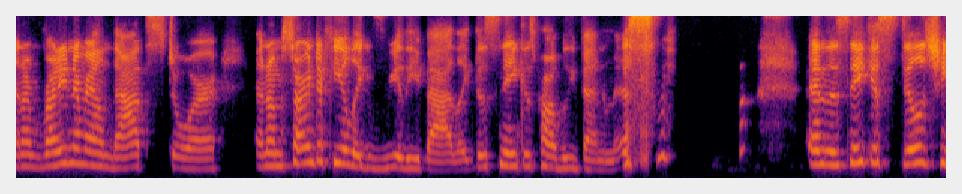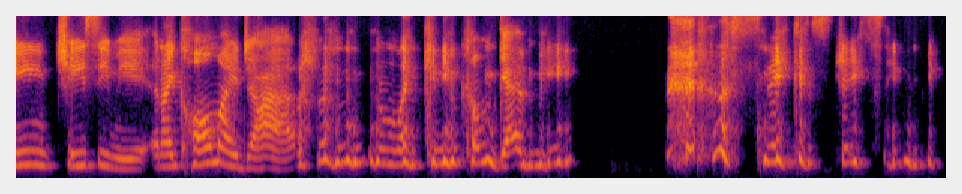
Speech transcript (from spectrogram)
and i'm running around that store and i'm starting to feel like really bad like the snake is probably venomous. And the snake is still ch- chasing me and i call my dad. I'm like can you come get me? The snake is chasing me.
